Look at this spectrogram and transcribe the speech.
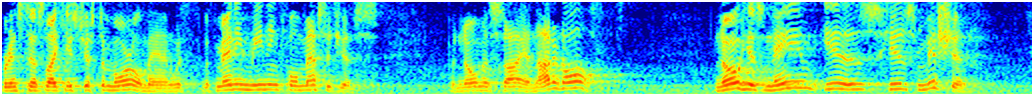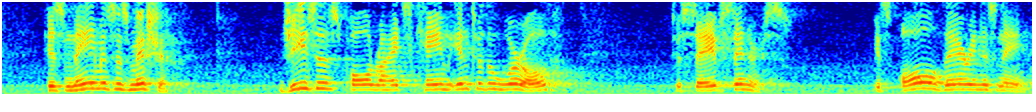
For instance, like he's just a moral man with, with many meaningful messages, but no Messiah. Not at all. No, his name is his mission. His name is his mission. Jesus, Paul writes, came into the world to save sinners. It's all there in his name.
